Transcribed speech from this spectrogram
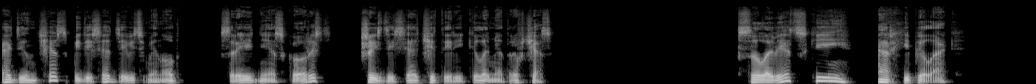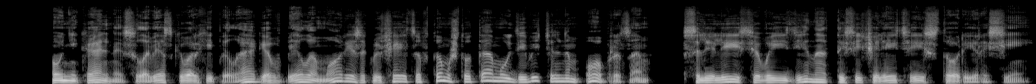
1 час 59 минут, средняя скорость 64 км в час. Соловецкий архипелаг Уникальность Соловецкого архипелага в Белом море заключается в том, что там удивительным образом слились воедино тысячелетия истории России.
